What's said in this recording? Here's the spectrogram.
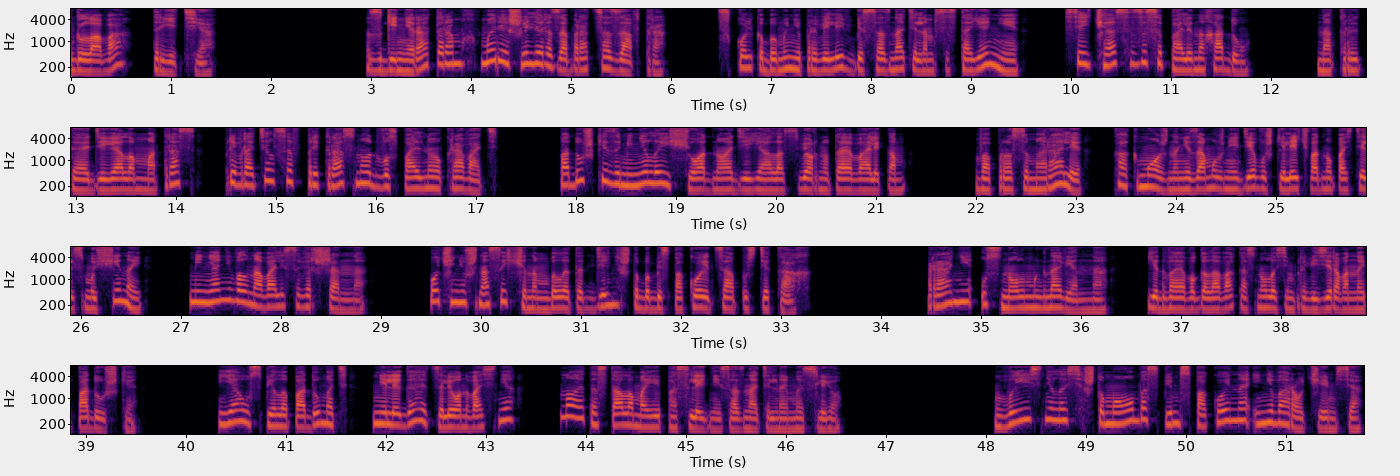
Глава третья. С генератором мы решили разобраться завтра. Сколько бы мы ни провели в бессознательном состоянии, сейчас засыпали на ходу. Накрытый одеялом матрас превратился в прекрасную двуспальную кровать. Подушки заменило еще одно одеяло, свернутое валиком. Вопросы морали, как можно незамужней девушке лечь в одну постель с мужчиной, меня не волновали совершенно — очень уж насыщенным был этот день, чтобы беспокоиться о пустяках. Рани уснул мгновенно. Едва его голова коснулась импровизированной подушки. Я успела подумать, не легается ли он во сне, но это стало моей последней сознательной мыслью. Выяснилось, что мы оба спим спокойно и не ворочаемся.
